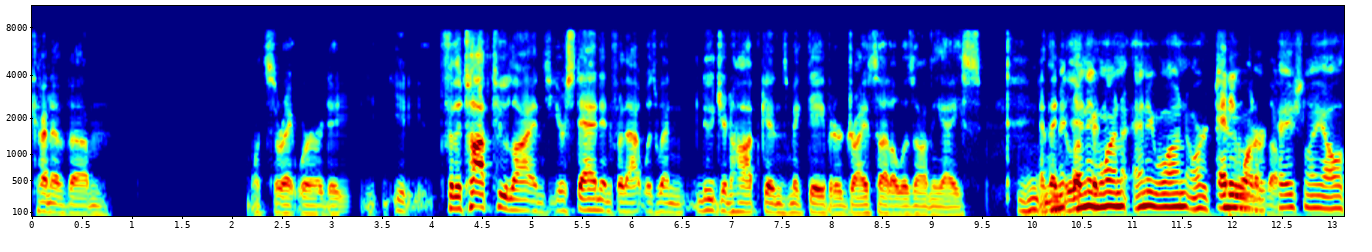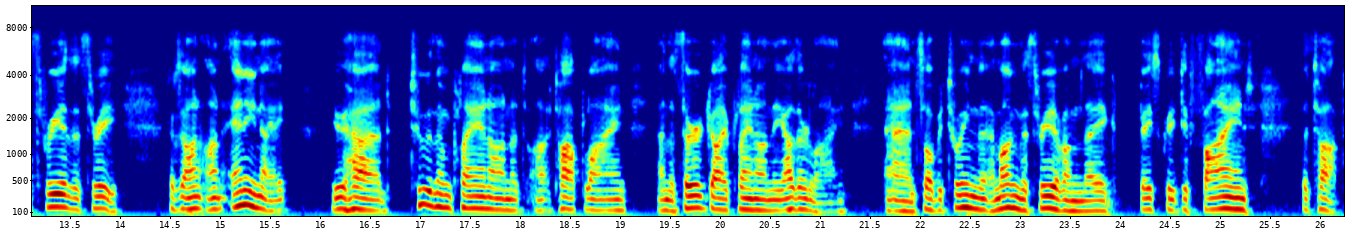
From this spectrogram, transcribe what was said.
kind of um what's the right word you, you, for the top two lines your stand-in for that was when Nugent Hopkins McDavid or Draisaitl was on the ice mm-hmm. and then anyone at, anyone or two anyone or occasionally all three of the three because on on any night you had two of them playing on the uh, top line and the third guy playing on the other line. And so between the among the three of them, they basically defined the top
